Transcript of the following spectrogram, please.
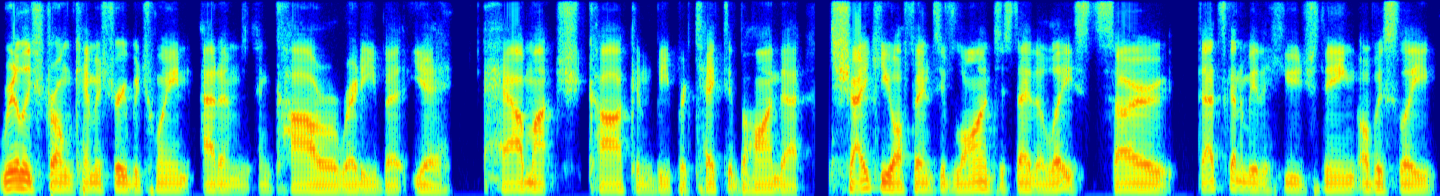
really strong chemistry between Adams and Carr already. But yeah, how much Carr can be protected behind that shaky offensive line, to say the least. So that's going to be the huge thing. Obviously,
